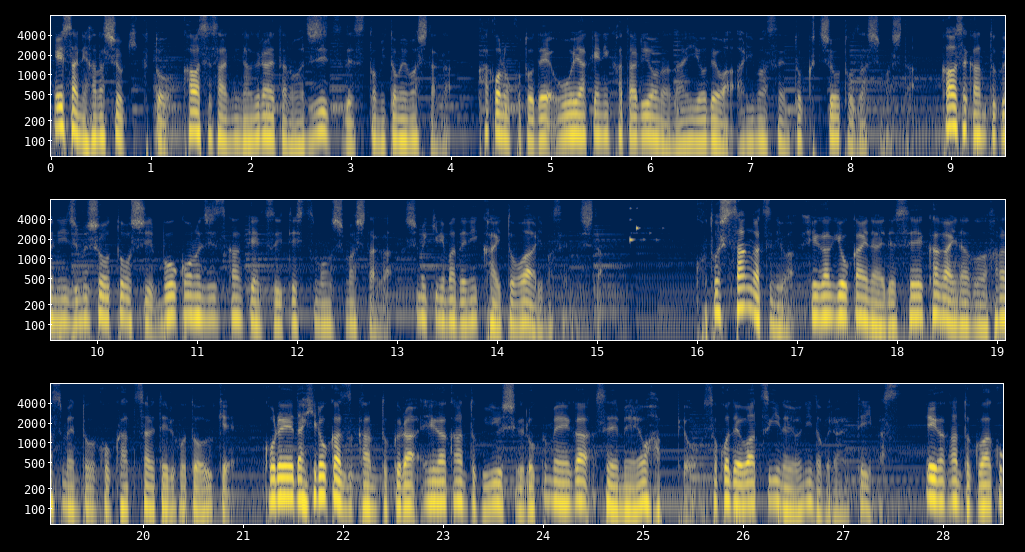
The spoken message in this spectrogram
A さんに話を聞くと川瀬さんに殴られたのは事実ですと認めましたが過去のことで公に語るような内容ではありませんと口を閉ざしました。川瀬監督に事務所を通し暴行の事実関係について質問しましたが締め切りまでに回答はありませんでした。今年3月には映画業界内で性加害などのハラスメントが告発されていることを受け是枝裕和監督ら映画監督有志6名が声明を発表。そこでは次のように述べられています。映画監督は個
